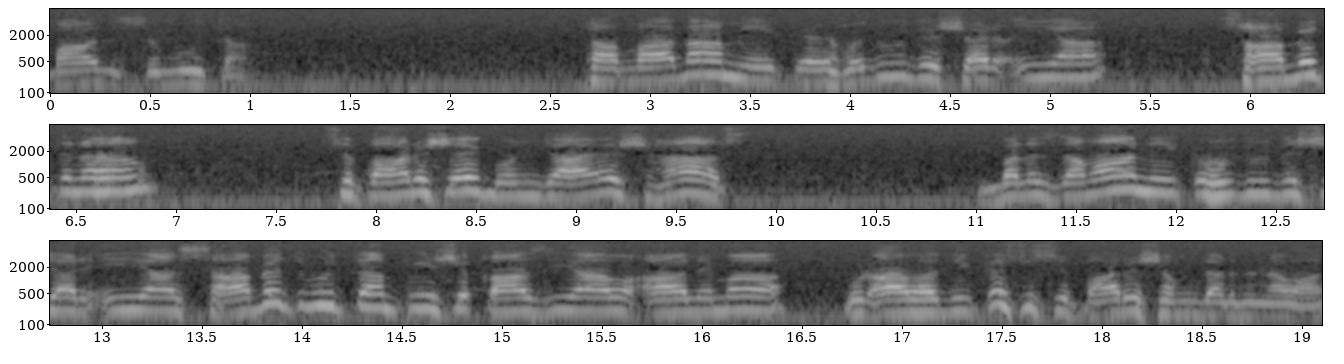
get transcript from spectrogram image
بعد ثبوتا۔ تا مادام ایک حدود شرعیہ ثابت نہ سفارش گنجائش ہست بل زمانی کہ حدود شرعیہ ثابت بودتا پیش قاضیہ و عالمہ اور آوادی کسی سفارش ہم درد نوا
